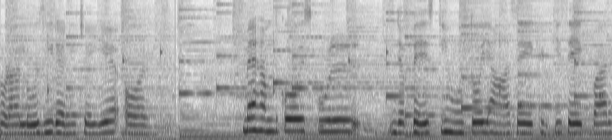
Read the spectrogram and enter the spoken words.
थोड़ा लूज़ ही रहनी चाहिए। और मैं हमको स्कूल जब भेजती हूँ तो यहाँ से, खिड़की से एक बार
